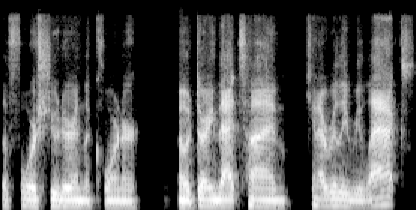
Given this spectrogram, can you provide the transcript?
the four shooter in the corner. You know, during that time, can I really relax?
